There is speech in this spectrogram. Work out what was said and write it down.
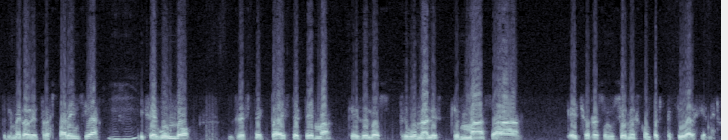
primero de transparencia y segundo respecto a este tema que es de los tribunales que más ha hecho resoluciones con perspectiva de género.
